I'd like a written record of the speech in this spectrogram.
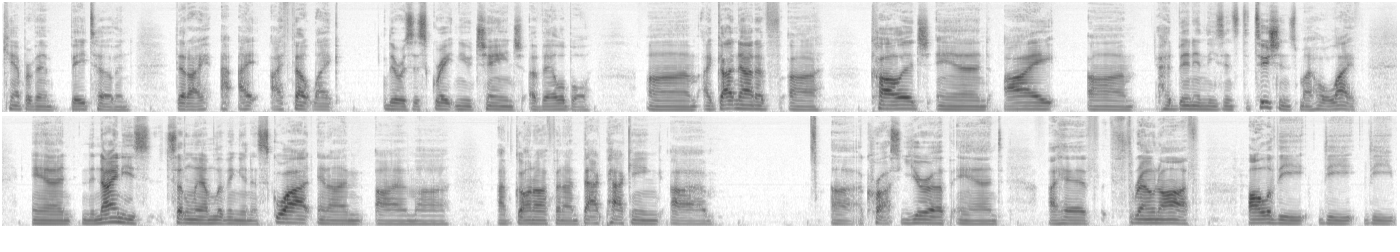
Camper Van Beethoven, that I, I, I felt like there was this great new change available. Um, I'd gotten out of uh, college and I um, had been in these institutions my whole life. And in the 90s, suddenly I'm living in a squat and I'm, I'm, uh, I've gone off and I'm backpacking uh, uh, across Europe and I have thrown off all of the, the, the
